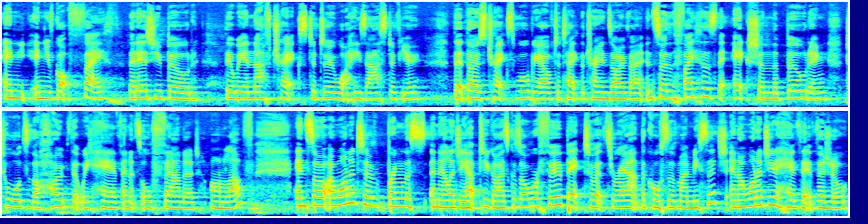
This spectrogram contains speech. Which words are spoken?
and and you've got faith that as you build, there'll be enough tracks to do what He's asked of you that those tracks will be able to take the trains over. And so the faith is the action, the building towards the hope that we have, and it's all founded on love. And so I wanted to bring this analogy up to you guys because I'll refer back to it throughout the course of my message. And I wanted you to have that visual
